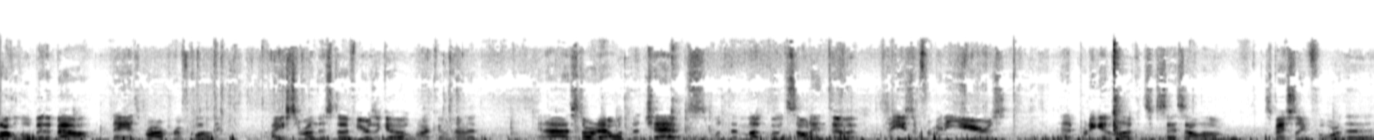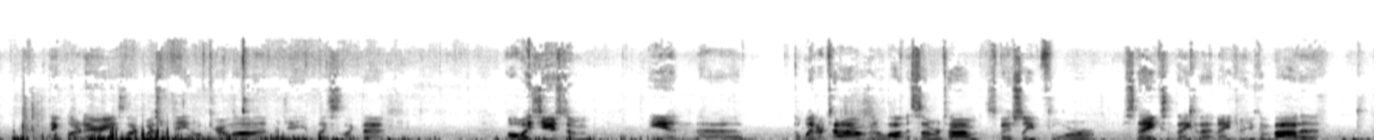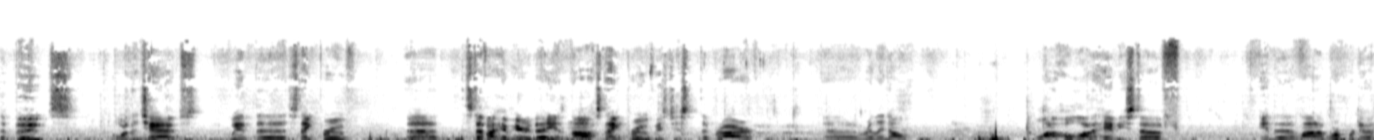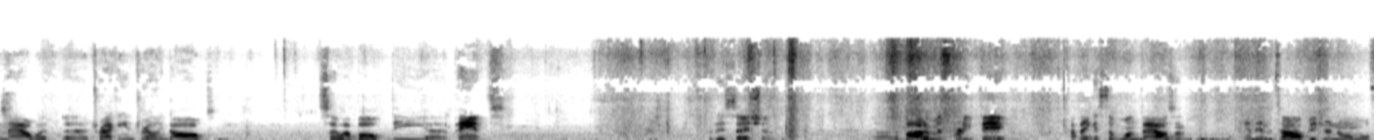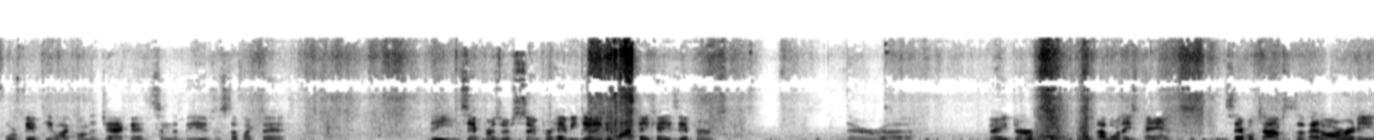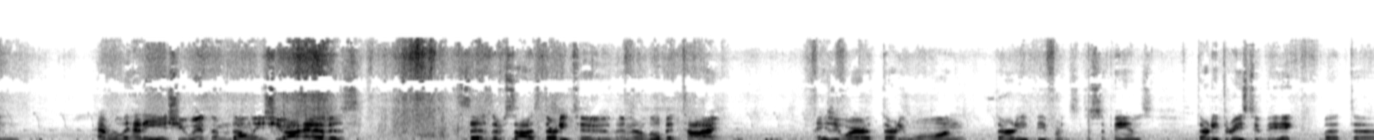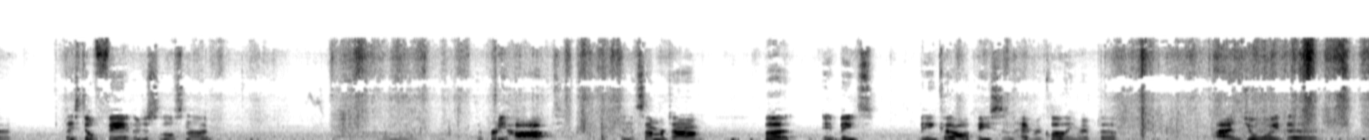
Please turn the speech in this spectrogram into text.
Talk a little bit about Dan's Briarproof clothing. I used to run this stuff years ago when I coon hunted, and I started out with the chaps with the muck boots sewn into it. I used them for many years, had pretty good luck and success out of them, especially for the thick wooded areas like West Virginia, North Carolina, Virginia, places like that. Always used them in uh, the wintertime and a lot in the summertime, especially for snakes and things of that nature. You can buy the, the boots or the chaps with the snake proof. Uh, the stuff I have here today is not snake proof, it's just the briar. Uh, really don't want a whole lot of heavy stuff in the line of work we're doing now with uh, tracking and trailing dogs. So I bought the uh, pants for this session. Uh, the bottom is pretty thick. I think it's the 1000 and then the top is your normal 450 like on the jackets and the bibs and stuff like that. The zippers are super heavy duty, the YKK zippers. They're uh, very durable. I've wore these pants several times since I've had them already and haven't really had any issue with them. The only issue I have is says they're size 32 and they're a little bit tight. I usually wear a 31, 30 different, just depends. 33 is too big, but uh, they still fit. They're just a little snug. Um, they're pretty hot summertime, but it beats being cut all to pieces and have your clothing ripped up. I enjoy the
